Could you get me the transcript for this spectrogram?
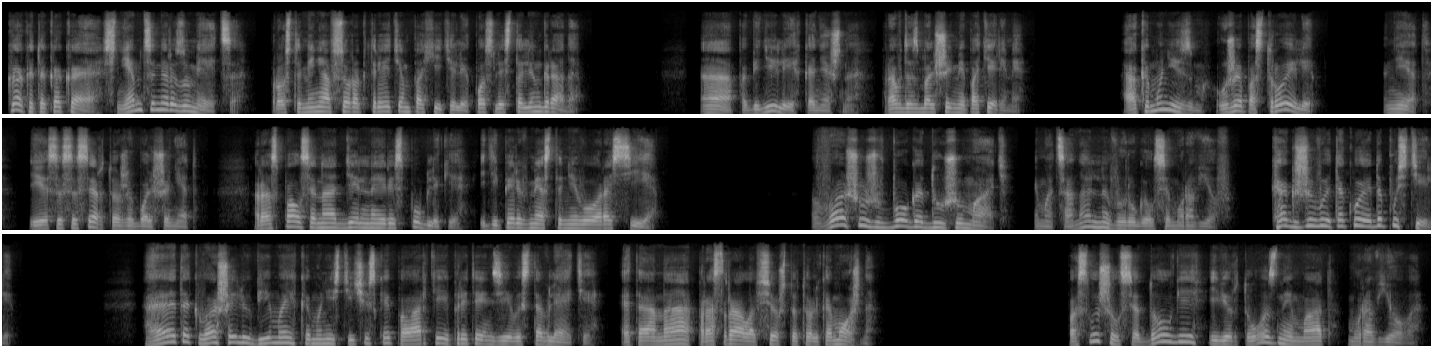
«Как это какая? С немцами, разумеется. Просто меня в 43-м похитили после Сталинграда». А, победили их, конечно. Правда, с большими потерями. А коммунизм уже построили? Нет. И СССР тоже больше нет. Распался на отдельные республики, и теперь вместо него Россия. «Вашу ж в бога душу мать!» – эмоционально выругался Муравьев. «Как же вы такое допустили?» «А это к вашей любимой коммунистической партии претензии выставляйте. Это она просрала все, что только можно. Послышался долгий и виртуозный мат Муравьева.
